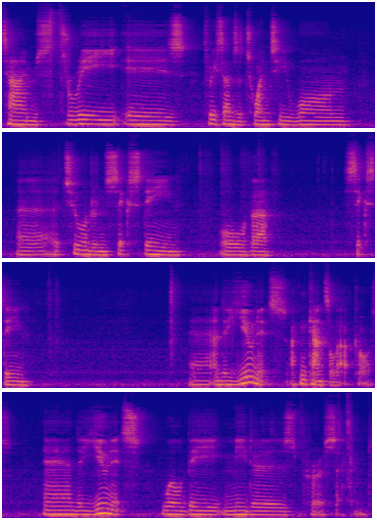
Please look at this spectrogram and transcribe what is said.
times 3 is 3 times a 21 uh, 216 over 16 uh, and the units I can cancel that of course. And the units will be meters per second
